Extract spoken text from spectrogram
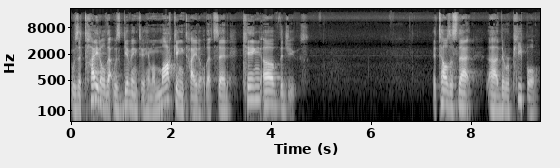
It was a title that was given to him, a mocking title that said, King of the Jews. It tells us that uh, there were people,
